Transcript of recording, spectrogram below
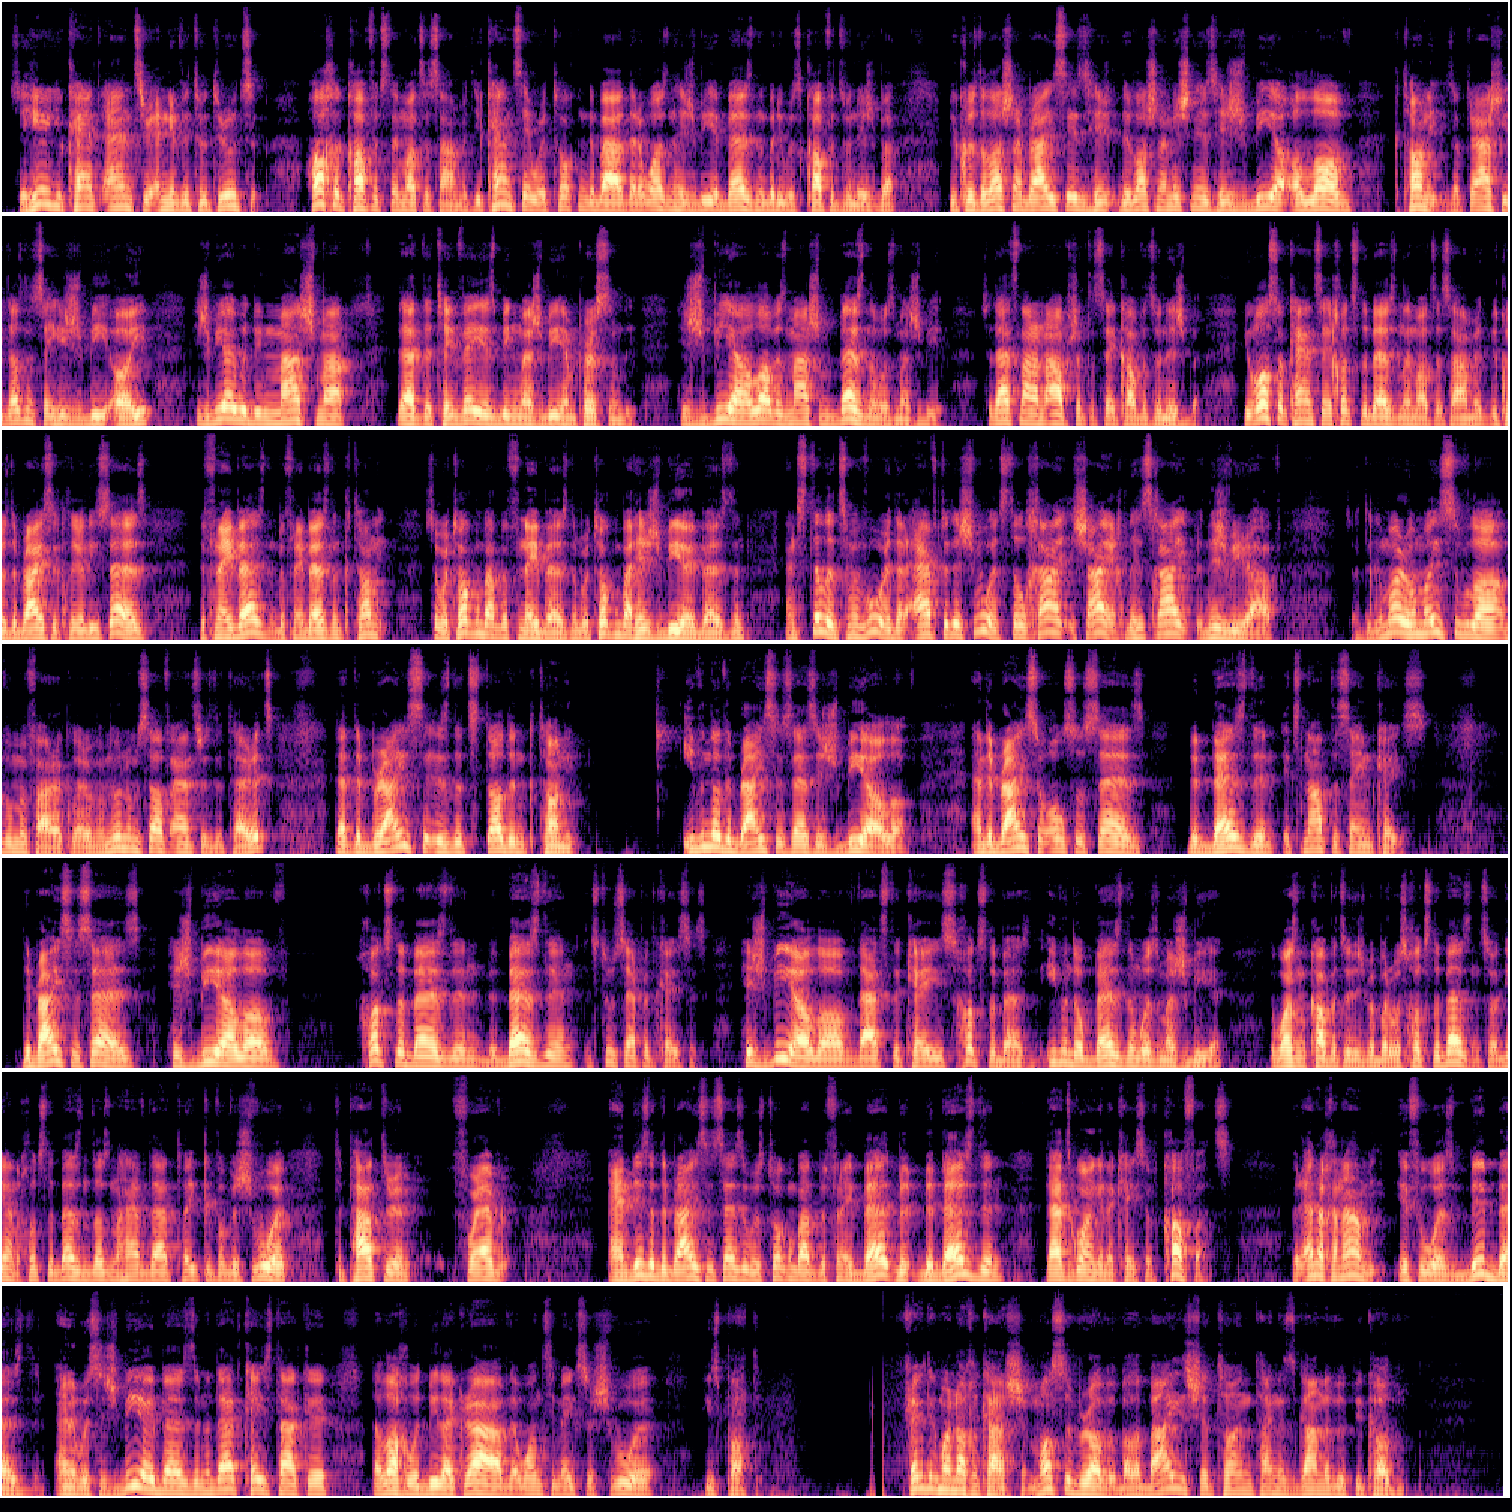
So here you can't answer any of the two terutzim. Hacha kafetz lematzasamrit. You can't say we're talking about that it wasn't hishbiya bezdin, but he was kafetz v'nishba, because the lashon Abraham says the lashon Mishnah is hishbiya alav ktani. Dr. Ashi doesn't say hishbiyoi. Hishbiyoi would be mashma that the tevei is being mashbiya him personally. Hishbiya alav is mashma bezdin was mashbiya. So that's not an option to say kafetz v'nishba. You also can't say chutz the bezdin lematzasamrit because the Brisa clearly says b'fnei bezdin, b'fnei bezdin ktani. So we're talking about B'fnei Bezdin, we're talking about Hishbiyoi Bezdin, and still it's Mavur that after the Shavuot, it's still Shaykh, Nishvi Rav. So the Gemara, Humaisivla Vumafarakler, Rav Nun himself answers the Teretz, that the Braisa is the Tztad and Ktani. Even though the Braisa says Hishbiya Olav, and the Braisa also says the Bezdin, it's not the same case. The Braisa says Hishbiya Olav, Chutz the Bezdin, Bezdin, it's two separate cases. Hishbiya love, that's the case, chutz the bezdin. Even though bezdin was mashbiya, it wasn't covered to but it was chutz the bezdin. So again, chutz the bezdin doesn't have that taikif of a shvuah to pater him forever. And this that the Brisa says it was talking about b'fnei bezdin, that's going in a case of kafatz. But enochanami, if it was bib bezdin and it was hishbiya bezdin, in that case, take the halacha would be like Rav that once he makes a shvuah, he's v'Pikodin.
